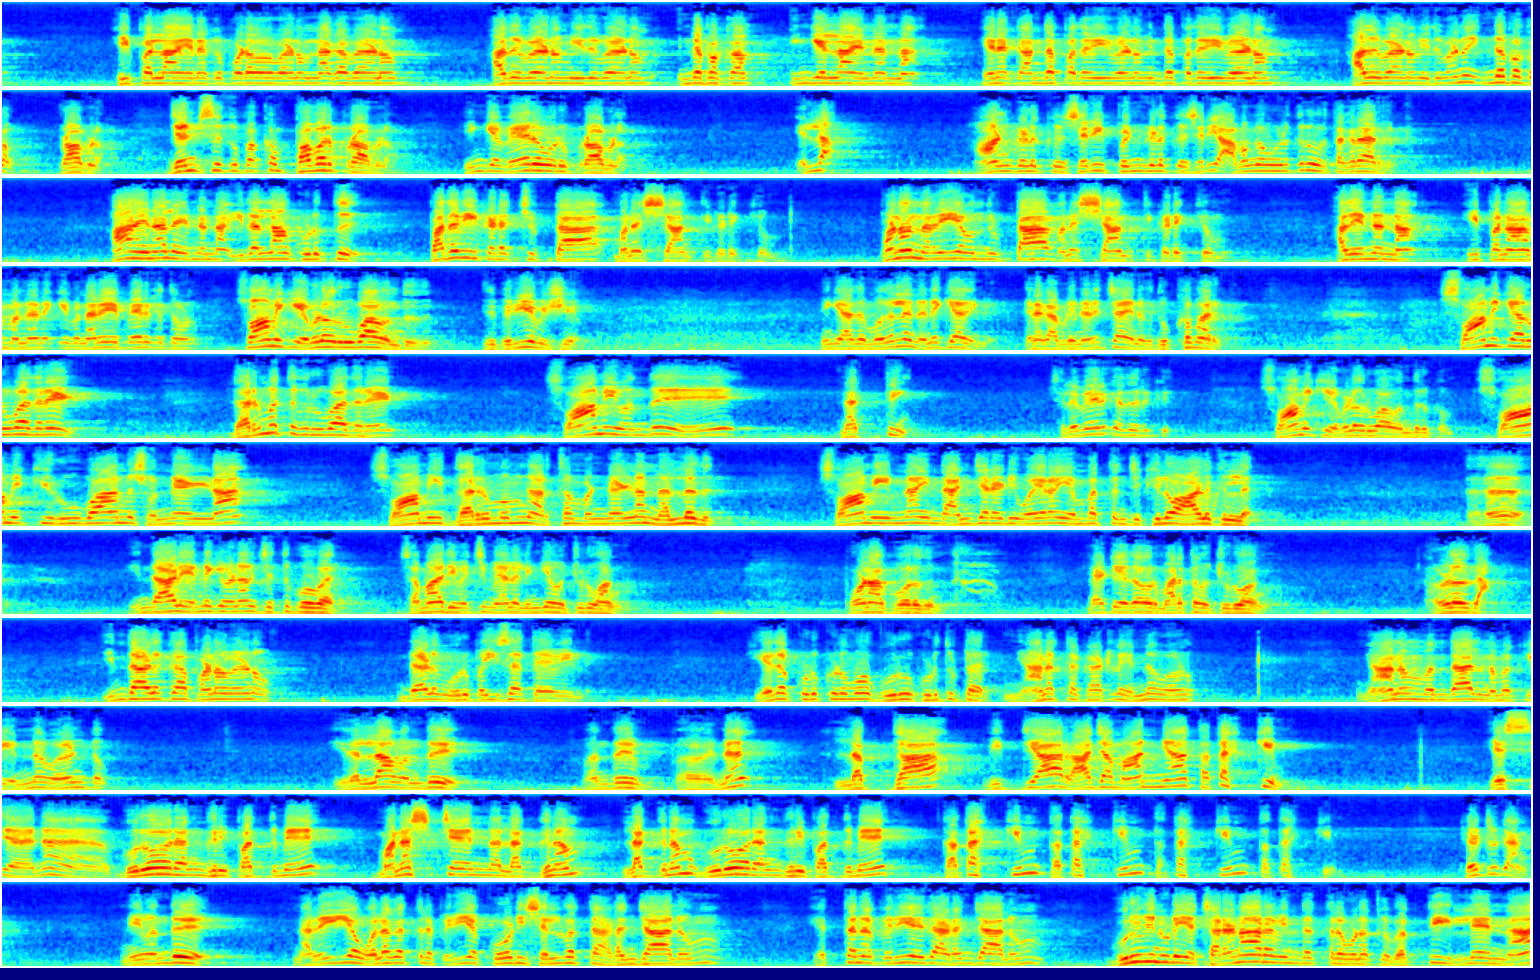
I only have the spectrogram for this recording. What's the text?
இப்பெல்லாம் எனக்கு புடவை வேணும் நகை வேணும் அது வேணும் இது வேணும். இந்த பக்கம். இங்கெல்லாம் என்னென்ன எனக்கு அந்த பதவி வேணும் இந்த பதவி வேணும். அது வேணும் இது வேணும். இந்த பக்கம். ப்ராப்ளம் ஜென்ஸுக்கு பக்கம் பவர் ப்ராப்ளம் இங்க வேற ஒரு ப்ராப்ளம் எல்லாம். ஆண்களுக்கும் சரி பெண்களுக்கும் சரி அவங்கவுங்களுக்குன்னு ஒரு தகராறு இருக்கு. அதனால என்னன்னா இதெல்லாம் கொடுத்து பதவி கிடைச்சுட்டா மனசாந்தி கிடைக்கும். பணம் நிறைய வந்துவிட்டா மனசாந்தி கிடைக்கும். அது என்னன்னா இப்ப நான் நினைக்க இப்ப நிறைய பேருக்கு தோணும் சுவாமிக்கு எவ்வளவு ரூபா வந்தது? இது பெரிய விஷயம். நீங்க அதை முதல்ல நினைக்காதீங்க. எனக்கு அப்படி நினைச்சா எனக்கு துக்கமா இருக்கு. சுவாமிக்கா ரூபா தரேள்? தர்மத்துக்கு ரூபா தரேள்? சுவாமி வந்து நத்திங். சில பேருக்கு அது இருக்கு. சுவாமிக்கு எவ்வளவு ரூபா வந்திருக்கும்? சுவாமிக்கு ரூபான்னு சொன்னேன்னா சுவாமி தர்மம்னு அர்த்தம் பண்ணேன்னா நல்லது. சுவாமின்னா இந்த அஞ்சரை அடி உயரம் எண்பத்தஞ்சு கிலோ ஆளுக்கு இல்லை. இந்த ஆள் என்னைக்கு வேணாலும் செத்து போவார். சமாதி வச்சு மேல லிங்கம் வச்சுடுவாங்க. போனா போறதுன்னு இல்லாட்டி ஏதோ ஒரு மரத்தை வச்சுடுவாங்க. அவ்வளவுதான். இந்த ஆளுக்கா பணம் வேணும். இந்த ஆளுக்கு ஒரு பைசா தேவையில்லை. எதை கொடுக்கணுமோ குரு கொடுத்துட்டார். ஞானத்தை காட்டில் என்ன வேணும்? ஞானம் வந்தால் நமக்கு என்ன வேண்டும்? இதெல்லாம் வந்து வந்து என்ன? லப்தா வித்யா ராஜமான்யா ததக்கிம் எஸ்யன குரோரங்கிரி பத்மே மனச்சேன்ன லக்னம் லக்னம் குரோரங்கிரி பத்மே ததக்கிம் ததக்கிம் ததக்கிம் ததக்கிம் கேட்டிருக்காங்க? நீ வந்து நிறைய உலகத்துல பெரிய கோடி செல்வத்தை அடைஞ்சாலும் எத்தனை பெரிய இது அடைஞ்சாலும் குருவினுடைய சரணாரவிந்தத்துல உனக்கு பக்தி இல்லைன்னா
